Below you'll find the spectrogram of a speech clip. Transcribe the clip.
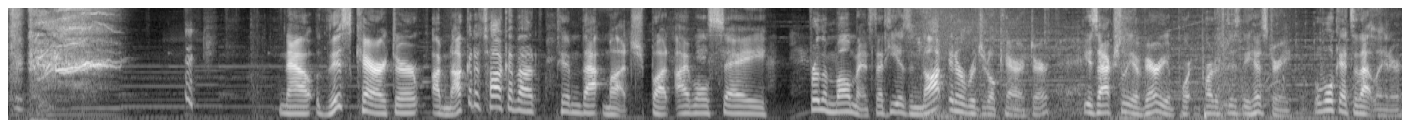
now, this character, I'm not going to talk about him that much, but I will say for the moment that he is not an original character. He is actually a very important part of Disney history, but we'll get to that later.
